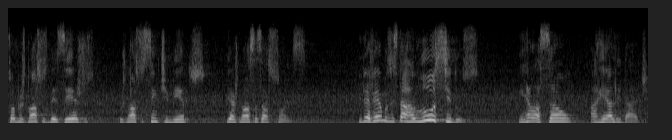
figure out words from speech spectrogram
sobre os nossos desejos, os nossos sentimentos e as nossas ações. E devemos estar lúcidos em relação à realidade,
